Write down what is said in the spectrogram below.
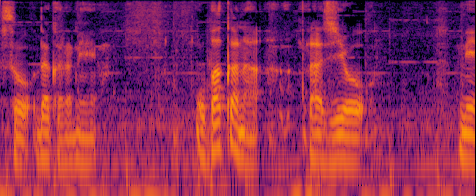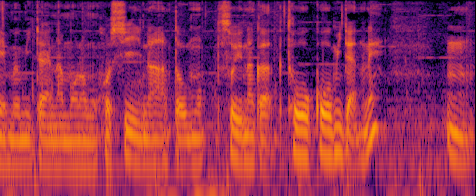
そう。だからねおバカなラジオネームみたいなものも欲しいなと思ってそういうなんか投稿みたいなね。うん。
